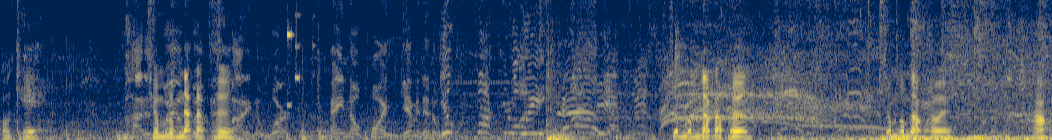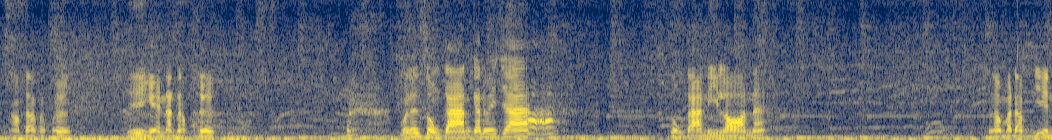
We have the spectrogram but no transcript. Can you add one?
โอเค ชมรมนักดับเพลิง ชมรมนักดับเพลิงชมรมนักดับเพลิงอ้าวน้ำนักดับเพลิง นี่ไงนักดับเพลิงมาเล่นสงกรารกันไหมจ้าสงกรารนี่ร้อนนะ เรามาดับเย็น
